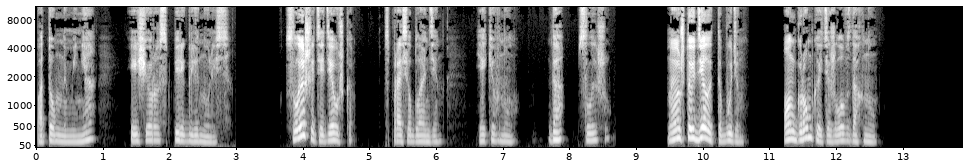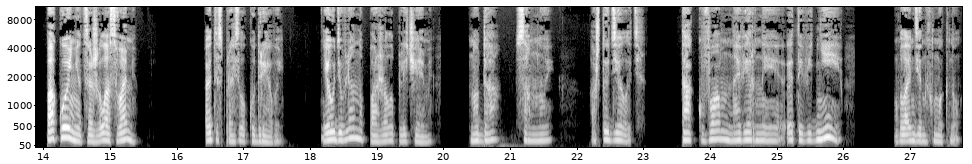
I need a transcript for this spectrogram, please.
потом на меня — и еще раз переглянулись. «Слышите, девушка?» — спросил блондин. Я кивнул. «Да, слышу». «Ну и что делать-то будем?» Он громко и тяжело вздохнул. «Покойница жила с вами?» Это спросил Кудрявый. Я удивленно пожала плечами. «Ну да, со мной. А что делать? Так вам, наверное, это виднее?» Блондин хмыкнул.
